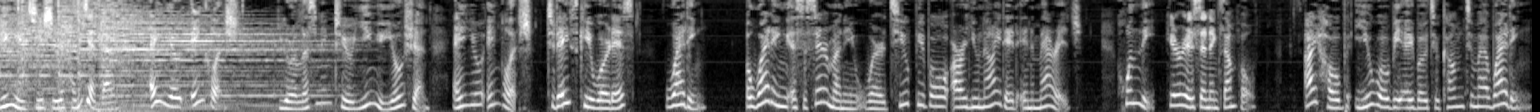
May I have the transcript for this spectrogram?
英语其实很简单。AU English. You're listening to 英语优选 AU English. Today's keyword is wedding. A wedding is a ceremony where two people are united in marriage. 婚礼. Here is an example. I hope you will be able to come to my wedding.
